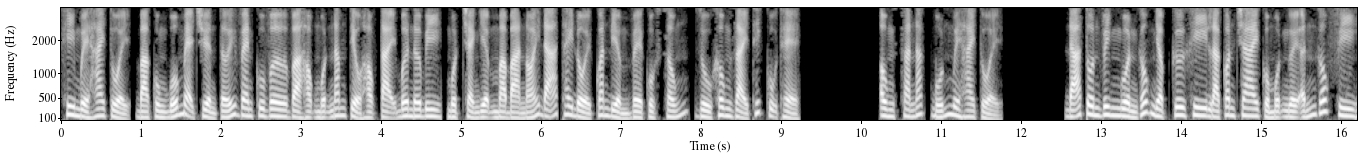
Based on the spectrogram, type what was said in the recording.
Khi 12 tuổi, bà cùng bố mẹ chuyển tới Vancouver và học một năm tiểu học tại Burnaby, một trải nghiệm mà bà nói đã thay đổi quan điểm về cuộc sống, dù không giải thích cụ thể. Ông Sanak, 42 tuổi, đã tôn vinh nguồn gốc nhập cư khi là con trai của một người Ấn gốc Phi.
